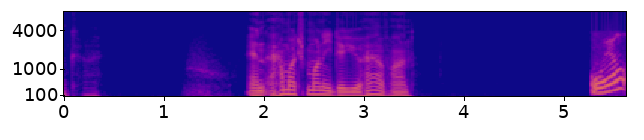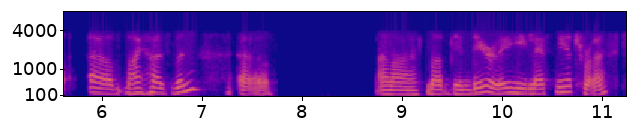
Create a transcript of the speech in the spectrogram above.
Okay. And how much money do you have, hon? Well, uh, my husband, uh, and I loved him dearly. He left me a trust.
